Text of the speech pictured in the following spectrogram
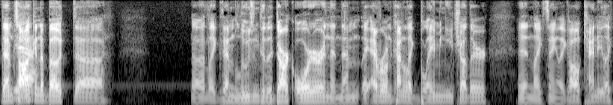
Them Yeah. talking about uh, uh, like them losing to the Dark Order, and then them like everyone kind of like blaming each other, and then like saying like, "Oh, Kenny, like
